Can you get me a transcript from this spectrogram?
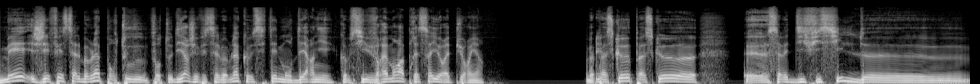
Mais j'ai fait cet album-là pour tout pour tout dire, j'ai fait cet album-là comme si c'était mon dernier, comme si vraiment après ça il y aurait plus rien. Bah, parce que parce que ça va être difficile de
